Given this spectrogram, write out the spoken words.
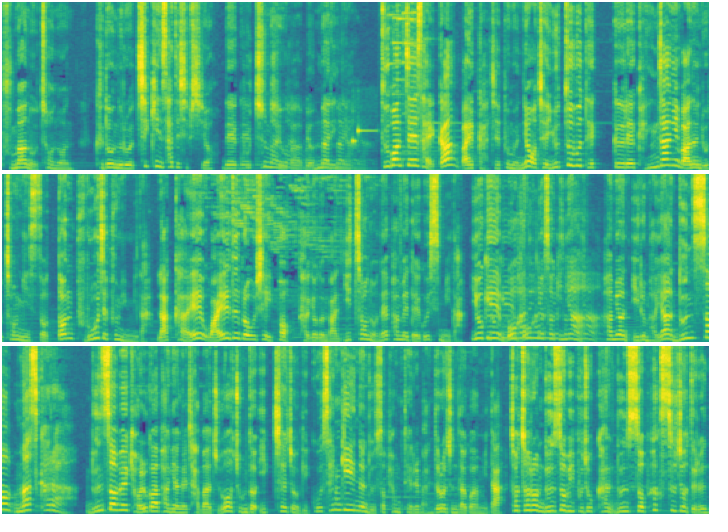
95,000원. 그 돈으로 치킨 사 드십시오. 내 고추마요가 몇 마리냐. 두 번째 살까 말까 제품은요. 제 유튜브 댓글에 굉장히 많은 요청이 있었던 brow 제품입니다. 라카의 wild brow shaper 가격은 12,000원에 판매되고 있습니다. 이게 뭐, 뭐 하는 녀석이냐 하면 이름하여 눈썹 마스카라. 눈썹의 결과 방향을 잡아주어 좀 더 입체적이고 생기 있는 눈썹 형태를 만들어준다고 합니다. 저처럼 눈썹이 부족한 눈썹 흑수저들은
